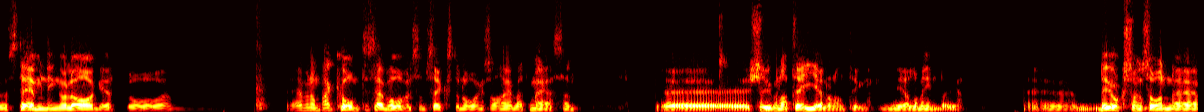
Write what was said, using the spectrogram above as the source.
eh, stämning och laget. Och, även om han kom till Sävehof som 16-åring så har han ju varit med sedan eh, 2010 eller någonting, mer eller mindre. Ju. Eh, det är också en sån eh,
